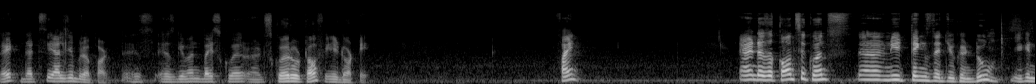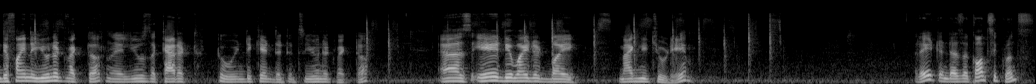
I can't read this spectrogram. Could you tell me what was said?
Right? That is the algebra part. Is, is given by square uh, square root of A dot A. Fine. And as a consequence there are neat things that you can do. You can define a unit vector and I will use the caret to indicate that it is a unit vector as A divided by magnitude A right and as a consequence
